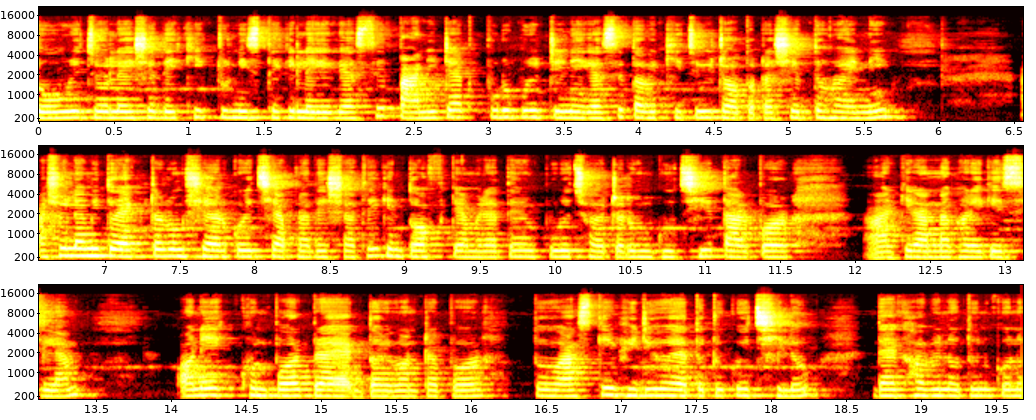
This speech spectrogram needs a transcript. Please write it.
দৌড়ে চলে এসে দেখি একটু নিচ থেকে লেগে গেছে। পানিটা পুরোপুরি টেনে গেছে, তবে খিচুড়িটা অতটা সেদ্ধ হয়নি। আসলে আমি তো একটা রুম শেয়ার করেছি আপনাদের সাথে, কিন্তু অফ ক্যামেরাতে আমি পুরো ছয়টা রুম গুছিয়ে তারপর আর কি রান্নাঘরে গেছিলাম। অনেকক্ষণ পর, প্রায় এক দেড় ঘণ্টা পর। তো আজকে ভিডিও এতটুকুই ছিল। দেখা হবে নতুন কোনো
